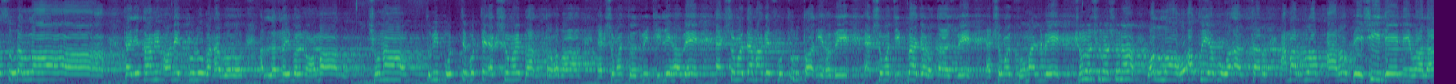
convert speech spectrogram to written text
রসুল আল্লাহ তাইলে তো আমি অনেকগুলো বানাবো। আল্লাহ নবী বলেন অমর শোনো, তুমি পড়তে পড়তে এক সময় ক্লান্ত হবা এক সময় তসবি ঢিলে হবে এক সময় আমাকে ফুতুর তরি হবে এক সময় জিব্বা জড়তা আসবে এক সময় ঘুম আসবে। শুনো শুনো শুনো অল্লাহ আক্তার আমার রব আরও বেশি দে নেওয়ালা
